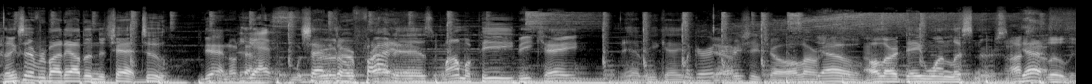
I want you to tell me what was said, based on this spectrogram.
Thanks everybody out in the chat too. Yeah, no doubt. yes. With Chat is on Bruder, fire. Mama P, BK. Yeah, BK. McGurk. Yeah. Appreciate y'all. All our Yo. all our day one listeners. Absolutely.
